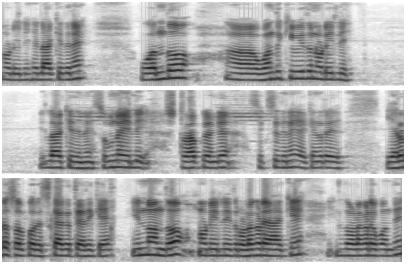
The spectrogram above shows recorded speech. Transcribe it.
ನೋಡಿ, ಇಲ್ಲಿ ಇಲ್ಲಿ ಹಾಕಿದ್ದೀನಿ. ಒಂದು ಒಂದು ಕಿವಿದು ನೋಡಿ ಇಲ್ಲಿ. ಇಲ್ಲಿ ಹಾಕಿದ್ದೀನಿ. ಸುಮ್ಮನೆ ಇಲ್ಲಿ ಸ್ಟ್ರಾಪ್ ಹಂಗೆ ಸಿಕ್ಸಿದ್ದೀನಿ. ಯಾಕೆಂದರೆ ಎರಡು ಸ್ವಲ್ಪ ರಿಸ್ಕ್ ಆಗುತ್ತೆ ಅದಕ್ಕೆ. ಇನ್ನೊಂದು, ನೋಡಿ, ಇಲ್ಲಿ ಇದ್ರೊಳಗಡೆ ಹಾಕಿ, ಇದ್ರೊಳಗಡೆ ಬಂದು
